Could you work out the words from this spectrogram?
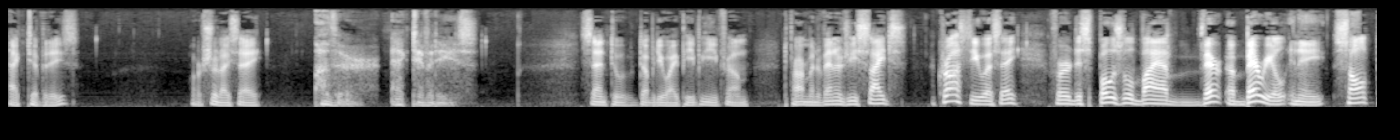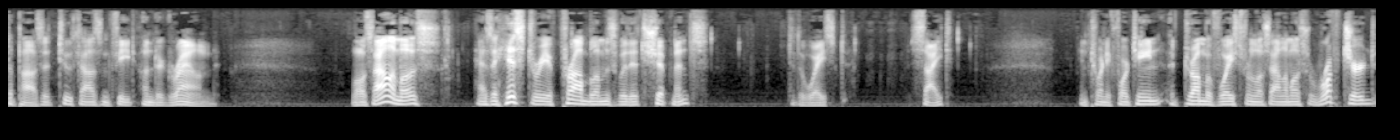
activities. Or should I say, other activities sent to WIPP from Department of Energy sites across the USA for disposal by a, ver- a burial in a salt deposit 2,000 feet underground. Los Alamos has a history of problems with its shipments to the waste site. In 2014, a drum of waste from Los Alamos ruptured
